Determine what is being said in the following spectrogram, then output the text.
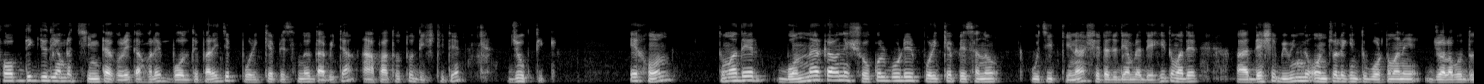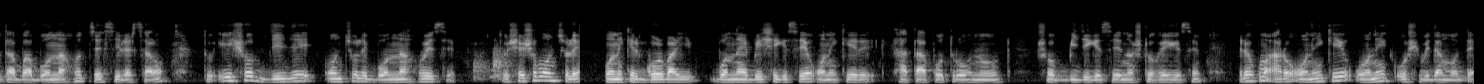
সব দিক যদি আমরা চিন্তা করি, তাহলে বলতে পারি যে পরীক্ষা পেছানোর দাবিটা আপাতত দৃষ্টিতে যৌক্তিক। এখন তোমাদের বন্যার কারণে সকল বোর্ডের পরীক্ষা পেছানো উচিত কিনা সেটা যদি আমরা দেখি, তোমাদের দেশে বিভিন্ন অঞ্চলে কিন্তু বর্তমানে জলাবদ্ধতা বা বন্যা হচ্ছে সিলেট ছাড়াও। তো এইসব যে যে অঞ্চলে বন্যা হয়েছে, তো সেসব অঞ্চলে অনেকের ঘরবাড়ি বন্যায় বেসে গেছে, অনেকের খাতাপত্র, নোট সব ভিজে গেছে, নষ্ট হয়ে গেছে। এরকম আরও অনেকে অনেক অসুবিধার মধ্যে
